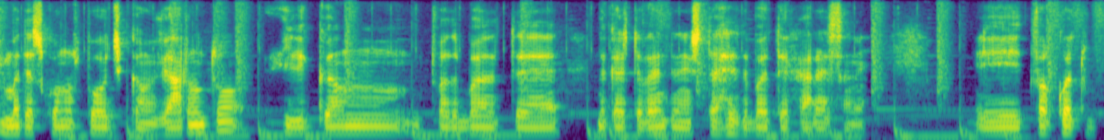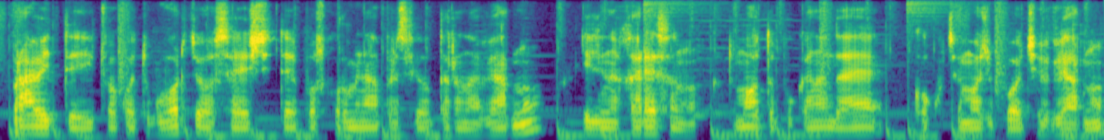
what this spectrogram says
имате склонност повече към вярното или към това да бъдете, да кажете верните неща или да бъдете харесани. И това, което правите и това, което говорите в следващите, е по-скоро минава през филтъра на вярно или на харесано. Като моята покана да е колкото се може повече вярно,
